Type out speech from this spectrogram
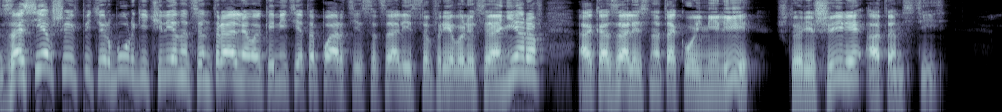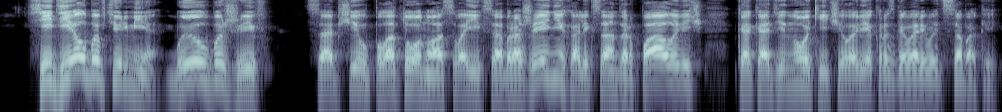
Засевшие в Петербурге члены Центрального комитета партии социалистов-революционеров оказались на такой мели, что решили отомстить. Сидел бы в тюрьме, был бы жив, сообщил Платону о своих соображениях Александр Павлович, как одинокий человек разговаривает с собакой.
